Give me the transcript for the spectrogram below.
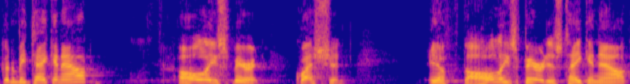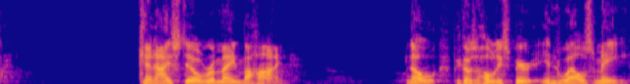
going to be taken out? The Holy Spirit. Question If the Holy Spirit is taken out, can I still remain behind? No, because the Holy Spirit indwells me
